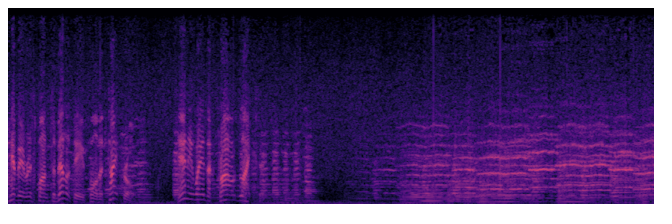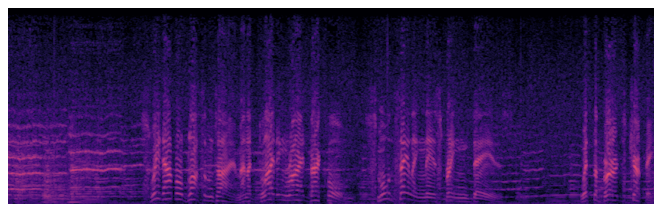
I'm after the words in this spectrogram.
heavy responsibility for the tightrope. Anyway, the crowd likes it. Apple blossom time and a gliding ride back home. Smooth sailing these spring days. With the birds chirping.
